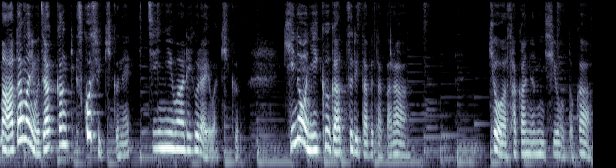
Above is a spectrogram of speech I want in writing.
まあ頭にも若干少し効くね。12割ぐらいは効く。昨日肉がっつり食べたから今日は魚にしようとか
